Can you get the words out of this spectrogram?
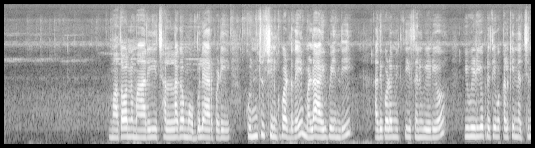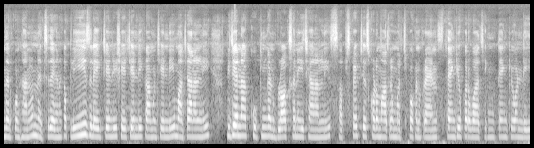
వాతావరణం మారి చల్లగా మబ్బులు ఏర్పడి కొంచెం చినుకు పడ్డది మళ్ళీ ఆగిపోయింది. అది కూడా మీకు తీసాను వీడియో. ఈ వీడియో ప్రతి ఒక్కరికి నచ్చింది అనుకుంటున్నాను. నచ్చితే కనుక ప్లీజ్ లైక్ చేయండి షేర్ చేయండి కామెంట్ చేయండి. మా ఛానల్ని విజయనా కుకింగ్ అండ్ బ్లాగ్స్ అనే ఈ ఛానల్ని సబ్స్క్రైబ్ చేసుకోవడం మాత్రం మర్చిపోకండి friends thank you for watching thank you అండి.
